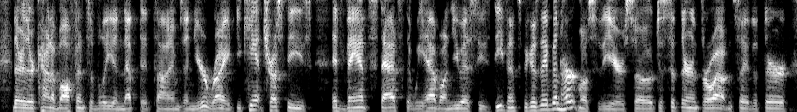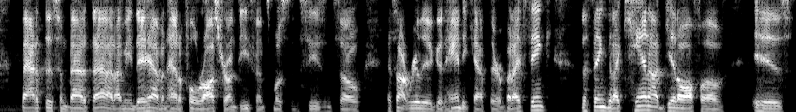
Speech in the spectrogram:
they're they're kind of offensively inept at times. And you're right, you can't trust these advanced stats that we have on USC's defense because they've been hurt most of the year. So to sit there and throw out and say that they're bad at this and bad at that, I mean they haven't had a full roster on defense most of the season, so it's not really a good handicap there. But I think the thing that I cannot get off of is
